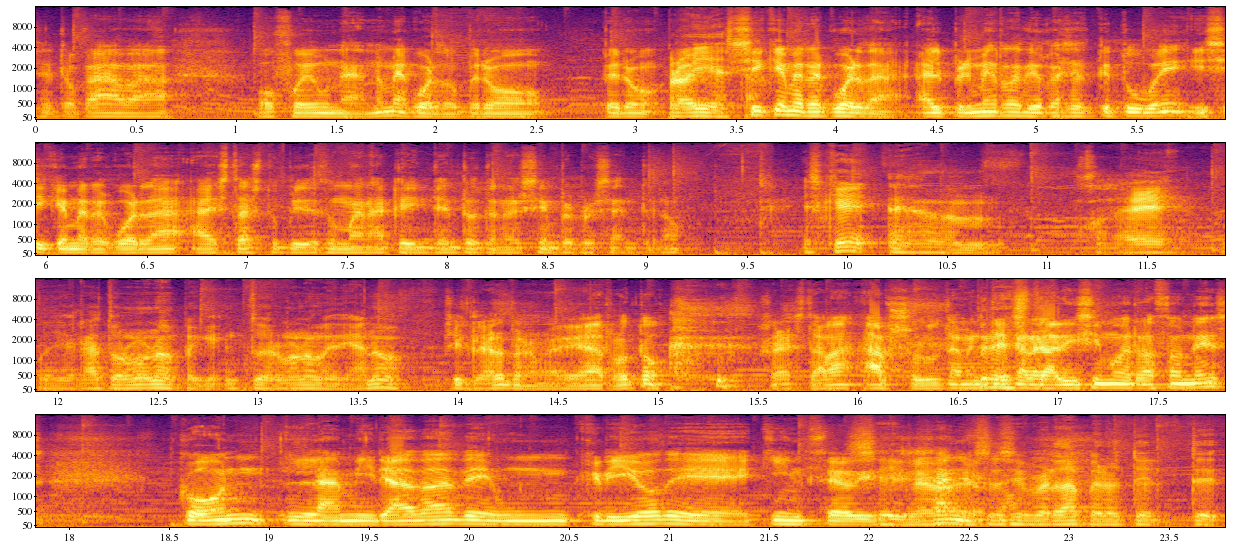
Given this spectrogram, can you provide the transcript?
se tocaba, o fue una, no me acuerdo, pero, pero, Pero sí que me recuerda al primer radiocassette que tuve y sí que me recuerda a esta estupidez humana que intento tener siempre presente, ¿no? es que. em, joder, pues era tu hermano, tu hermano mediano. Sí, claro, pero me había roto. O sea, estaba absolutamente está- cargadísimo de razones con la mirada de un crío de 15 o 16 Sí, claro, años. eso ¿no? sí es verdad, pero te, te-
